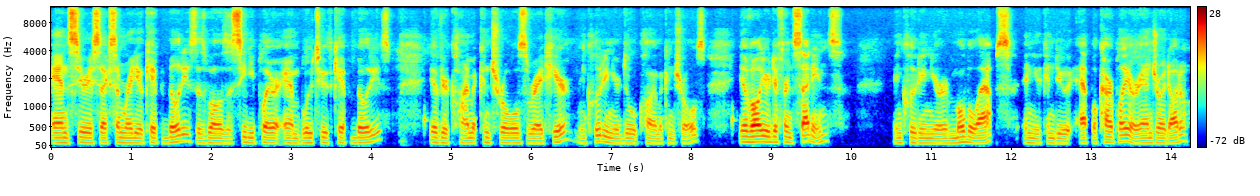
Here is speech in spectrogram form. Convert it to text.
and Sirius XM radio capabilities, as well as a CD player and Bluetooth capabilities. You have your climate controls right here, including your dual climate controls. You have all your different settings, including your mobile apps, and you can do Apple CarPlay or Android Auto.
